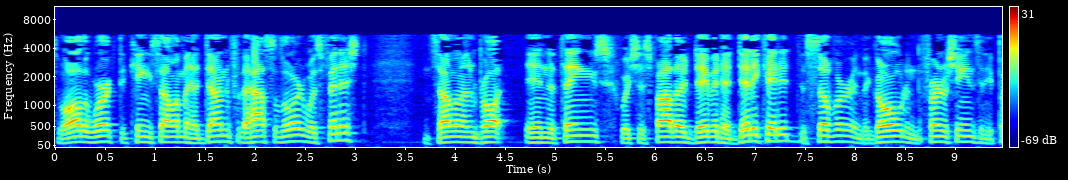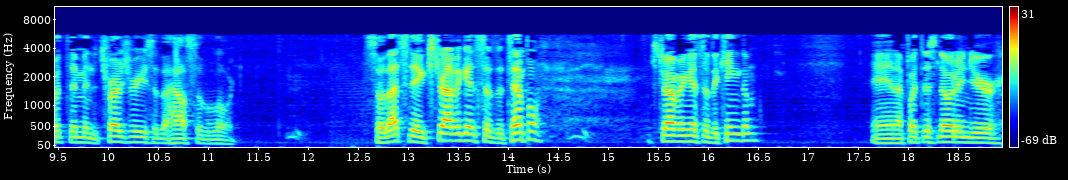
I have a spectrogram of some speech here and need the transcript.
So all the work that King Solomon had done for the house of the Lord was finished. And Solomon brought in the things which his father David had dedicated, the silver and the gold and the furnishings, and he put them in the treasuries of the house of the Lord. So that's the extravagance of the temple, extravagance of the kingdom. And I put this note in your,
